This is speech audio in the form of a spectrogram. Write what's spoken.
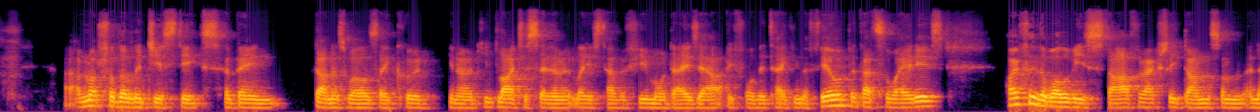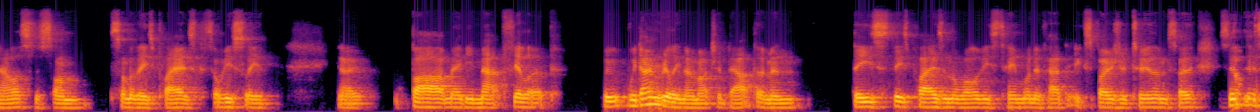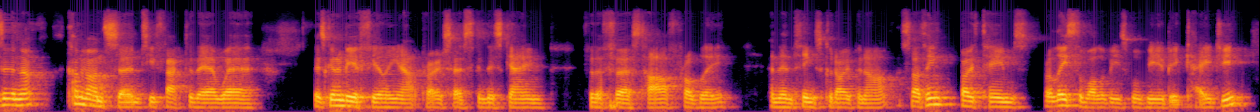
I'm not sure the logistics have been done as well as they could. You know, you'd like to see them at least have a few more days out before they're taking the field, but that's the way it is. Hopefully, the Wallabies staff have actually done some analysis on some of these players because obviously, you know, bar maybe Matt Philip, we, we don't really know much about them. And these these players in the Wallabies team wouldn't have had exposure to them. So, so there's a kind of uncertainty factor there where there's going to be a feeling out process in this game for the first half, probably, and then things could open up. So I think both teams, or at least the Wallabies, will be a bit cagey.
